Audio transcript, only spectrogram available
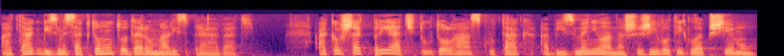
a tak by sme sa k tomuto daru mali správať. Ako však prijať túto lásku tak, aby zmenila naše životy k lepšiemu?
